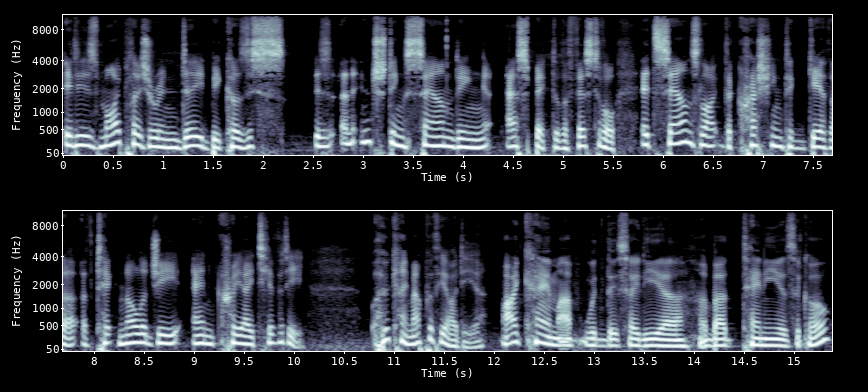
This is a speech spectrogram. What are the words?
It is my pleasure indeed because this is an interesting sounding aspect of the festival. It sounds like the crashing together of technology and creativity. Who came up with the idea? I came up with this idea about 10 years ago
